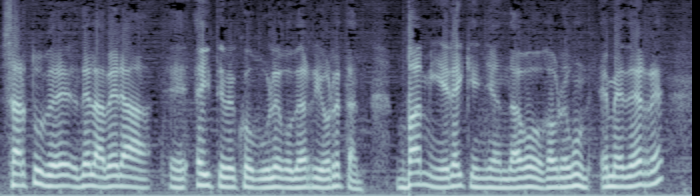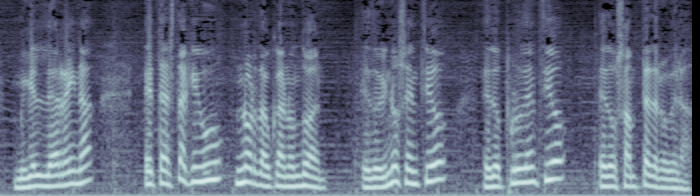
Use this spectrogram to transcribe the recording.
sartu be, dela bera e, EITB-ko bulego berri horretan. Bami eraikinean dago gaur egun MDR Miguel de Reina eta ez dakigu nor daukan ondoan edo Inocentio edo Prudencio edo San Pedro bera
